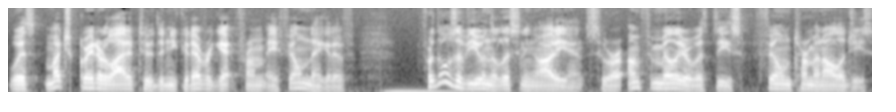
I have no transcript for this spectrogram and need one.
with much greater latitude than you could ever get from a film negative. For those of you in the listening audience who are unfamiliar with these film terminologies,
